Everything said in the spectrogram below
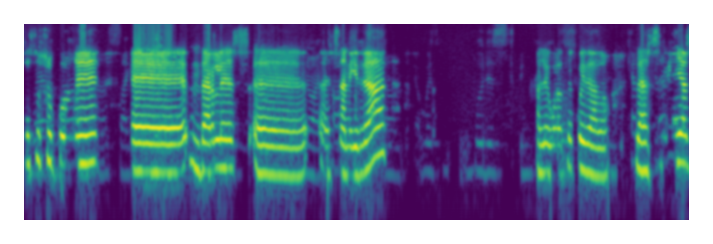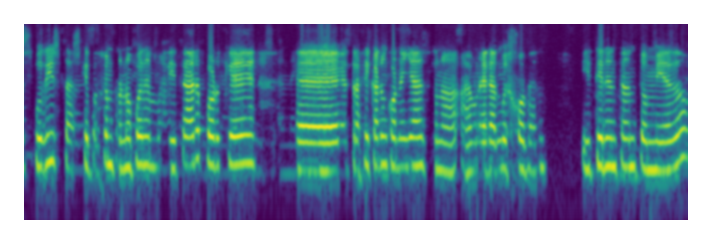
Eso supone eh, darles eh, sanidad, al igual que cuidado. Las niñas budistas que, por ejemplo, no pueden meditar porque eh, traficaron con ellas a una edad muy joven y tienen tanto miedo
